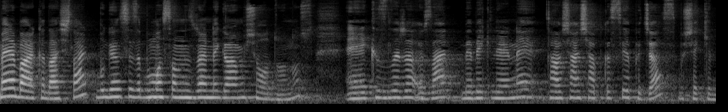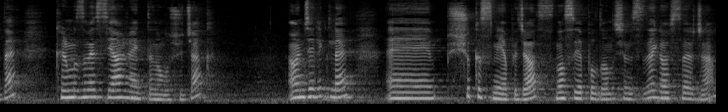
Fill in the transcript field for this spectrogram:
Merhaba arkadaşlar. Bugün size bu masanın üzerinde görmüş olduğunuz e, kızlara özel bebeklerine tavşan şapkası yapacağız bu şekilde. Kırmızı ve siyah renkten oluşacak. Öncelikle e, şu kısmı yapacağız. Nasıl yapıldığını şimdi size göstereceğim.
